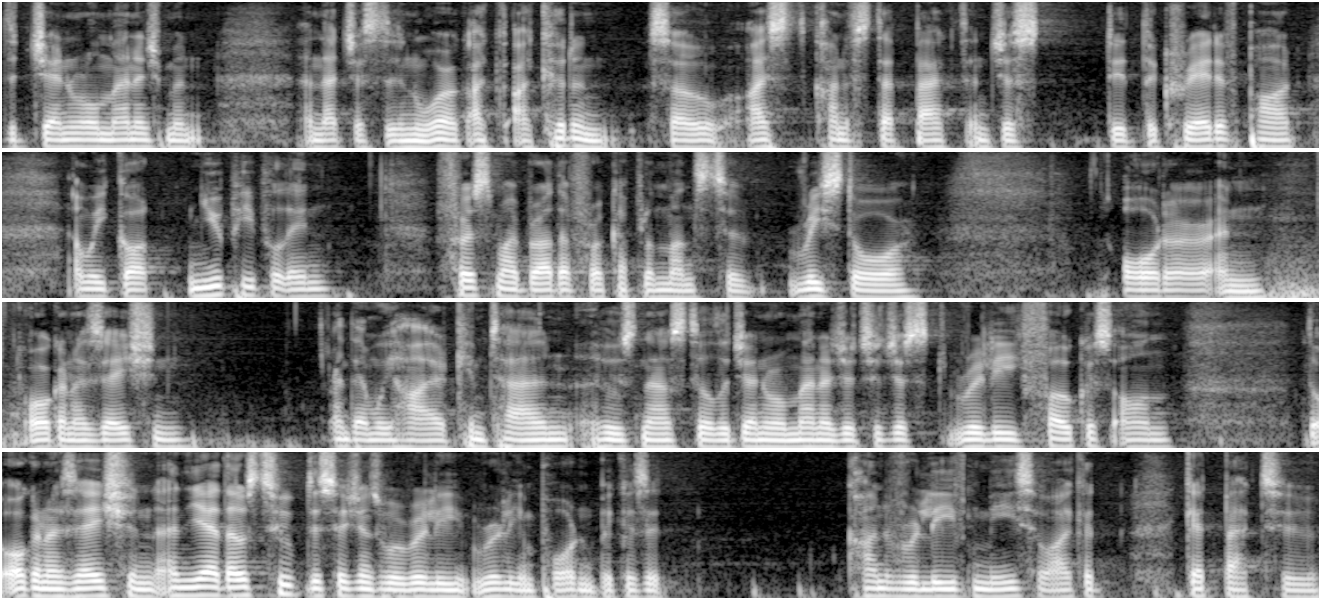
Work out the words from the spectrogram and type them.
the general management, and that just didn't work. I, I couldn't. So I kind of stepped back and just did the creative part, and we got new people in. First, my brother for a couple of months to restore order and organization and then we hired Kim Town, who's now still the general manager, to just really focus on the organization. And yeah, those two decisions were really, really important because it kind of relieved me so I could get back to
